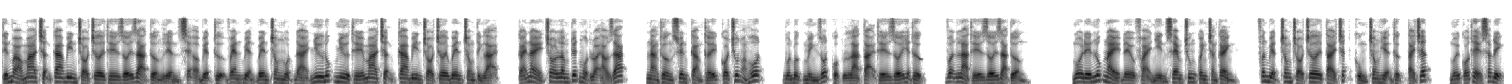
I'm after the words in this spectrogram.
tiến vào ma trận cabin trò chơi thế giới giả tưởng liền sẽ ở biệt thự ven biển bên trong một đài như lúc như thế ma trận cabin trò chơi bên trong tỉnh lại, cái này cho Lâm Tuyết một loại ảo giác, nàng thường xuyên cảm thấy có chút hoảng hốt, buồn bực mình rốt cuộc là tại thế giới hiện thực, vẫn là thế giới giả tưởng. Mỗi đến lúc này đều phải nhìn xem chung quanh trang cảnh, phân biệt trong trò chơi tài chất cùng trong hiện thực tài chất, mới có thể xác định.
